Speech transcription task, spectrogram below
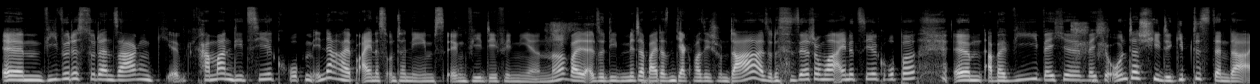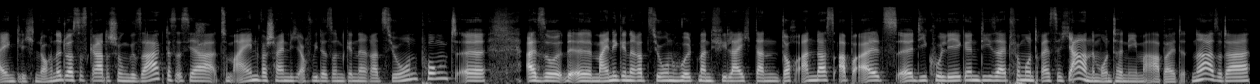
Ähm, wie würdest du dann sagen, kann man die Zielgruppen innerhalb eines Unternehmens irgendwie definieren? Ne? Weil also die Mitarbeiter sind ja quasi schon da, also das ist ja schon mal eine Zielgruppe. Ähm, aber wie, welche, welche Unterschiede gibt es denn da eigentlich noch? Ne? Du hast es gerade schon gesagt, das ist ja zum einen wahrscheinlich auch wieder so ein Generation Generation Punkt. Äh, also äh, meine Generation holt man vielleicht dann doch anders ab als äh, die Kollegin, die seit 35 Jahren im Unternehmen arbeitet. Ne? Also da,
